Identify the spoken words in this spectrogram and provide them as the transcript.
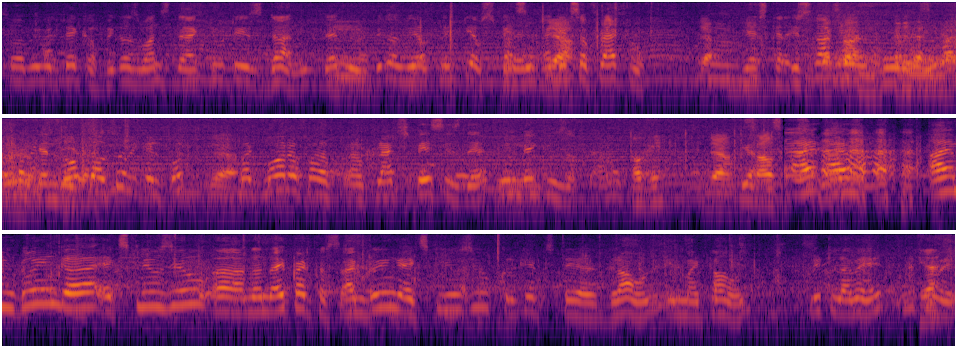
so we will take up because once the activity is done, then we, because we have plenty of space and Yeah. it's a flat roof. Yeah. Yes, correct. It's not That's right. one can do also we can put, Yeah. but more of a, a flat space is there. We'll make use of that. Okay. Yeah. Sounds I, I'm, I'm doing a exclusive, uh, on the iPad, first, I'm doing an exclusive cricket sta- ground in my town, little away, little Yeah. away.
